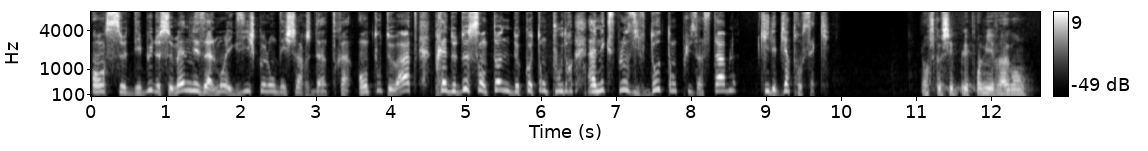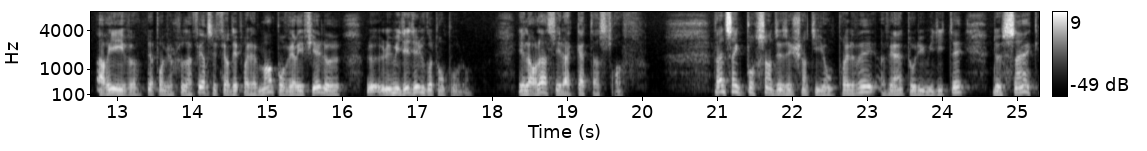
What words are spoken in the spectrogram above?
En ce début de semaine, les Allemands exigent que l'on décharge d'un train en toute hâte près de 200 tonnes de coton poudre, un explosif d'autant plus instable qu'il est bien trop sec. Lorsque les premiers wagons arrivent, la première chose à faire, c'est de faire des prélèvements pour vérifier l'humidité du coton poudre. Et alors là, c'est la catastrophe. 25% des échantillons prélevés avaient un taux d'humidité de 5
